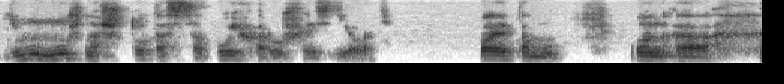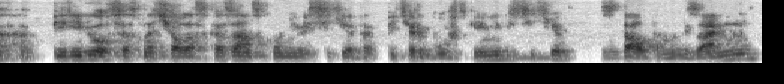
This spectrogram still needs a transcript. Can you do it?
ему нужно что-то с собой хорошее сделать. Поэтому он э, перевелся сначала с Казанского университета в Петербургский университет, сдал там экзамены,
